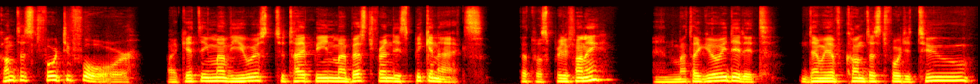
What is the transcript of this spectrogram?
contest 44 by getting my viewers to type in my best friend is pick an axe. That was pretty funny. And Matagui did it. Then we have contest 42,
